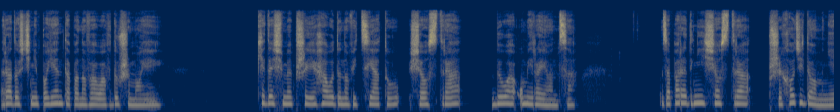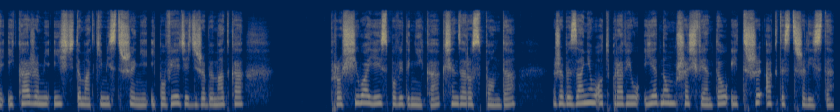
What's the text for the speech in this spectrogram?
Radość niepojęta panowała w duszy mojej. Kiedyśmy przyjechały do nowicjatu, siostra była umierająca. Za parę dni siostra przychodzi do mnie i każe mi iść do matki mistrzyni i powiedzieć, żeby matka prosiła jej spowiednika, księdza Rozponda, żeby za nią odprawił jedną mszę świętą i trzy akty strzeliste.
